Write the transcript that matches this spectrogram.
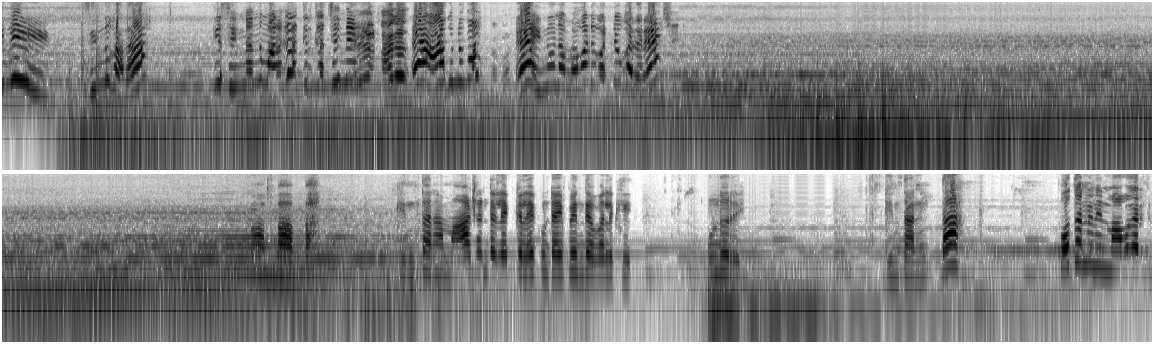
ఇది సింధు కదా? ఈ సింధు అందు మన దగ్గరికి వచ్చింది. ఏ, ఆగు. నువ్వు. ఏ నువ్వు నా మొగని కొట్టావు కదా రే. అబ్బా అబ్బా. గింత నా మాట అంటే లెక్క లేకుండా అయిపోయింది ఎవరికి? ఉండుర్రి గింత అని దా. పోతాను నేను మా అమ్మగారికి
